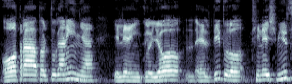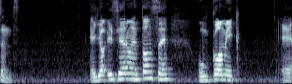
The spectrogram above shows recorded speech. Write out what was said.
otra tortuga niña y le incluyó el título Teenage Mutant. Ellos hicieron entonces un cómic eh,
